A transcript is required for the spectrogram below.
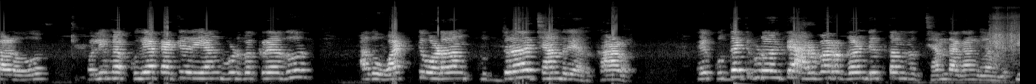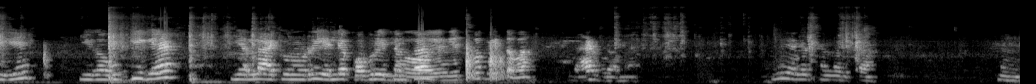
ಕಾಳು, ಒಲಿ ಮ್ಯಾಗ ಕುದಿಯಾಕ ಹಾಕಿದ್ರೆ ಹೆಂಗ್ ಬಿಡ್ಬೇಕ್ರಿ ಅದು? ಅದು ಒಟ್ಟಿ ಒಡದಂಗ್ ಕುದ್ರ ಚಂದ್ರಿ ಅದು ಕಾಳು. ಏ ಕುದ್ದೈತಿ ಬಿಡು ಅಂತ ಅರ್ಬಾರ್ ಗಂಡು ಇತ್ತಂದ್ರ ಚಂದ ಆಗಂಗಿಲ್ಲ ಅಂಗತಿ ಈಗ ಹುಗ್ಗಿಗೆ ಎಲ್ಲ ಹಾಕಿವ್ ನೋಡ್ರಿ ಎಲ್ಲೇ ಕೊಬ್ಬರಿ ಐತಂತ ಇತ್ತವ ಬ್ಯಾಡ ಬಿಡಮ್ಮ ಇದು ಎಲ್ಲ ಚಂದ ಐತ ಹ್ಮ್.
